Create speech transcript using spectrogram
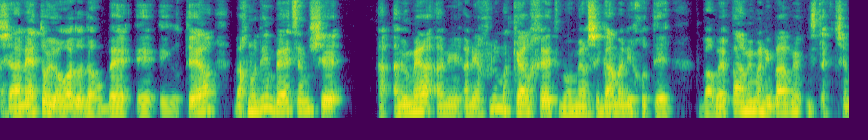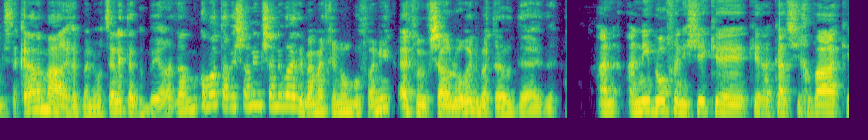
שהנטו יורד עוד הרבה אה, יותר, ואנחנו יודעים בעצם ש... אני אומר, אני, אני אפילו מכה על חטא ואומר שגם אני חוטא, והרבה פעמים אני בא ומסתכל על המערכת ואני רוצה לתגבר, אז המקומות הראשונים שאני רואה זה באמת חינוך גופני, איפה אפשר להוריד ואתה יודע את זה. אני, אני באופן אישי כ, כרכז שכבה, כ,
